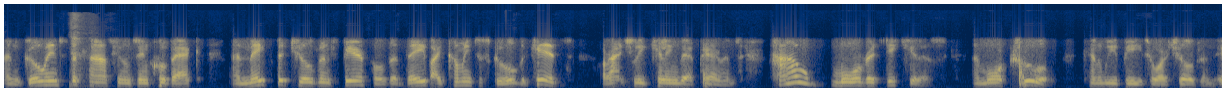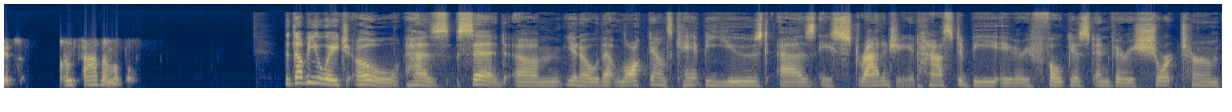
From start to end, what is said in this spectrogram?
and go into the classrooms in Quebec and make the children fearful that they, by coming to school, the kids, are actually killing their parents. How more ridiculous and more cruel can we be to our children? It's unfathomable. The WHO has said, um, you know, that lockdowns can't be used as a strategy. It has to be a very focused and very short term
